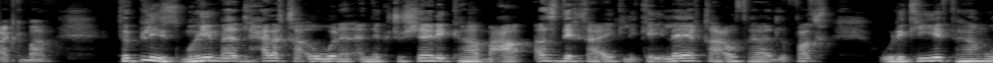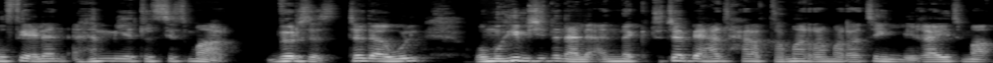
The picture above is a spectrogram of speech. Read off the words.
أكبر. فبليز مهم هذه الحلقة أولا أنك تشاركها مع أصدقائك لكي لا يقعوا في هذا الفخ ولكي يفهموا فعلا أهمية الاستثمار versus التداول. ومهم جدا على أنك تتابع هذه الحلقة مرة مرتين لغاية ما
